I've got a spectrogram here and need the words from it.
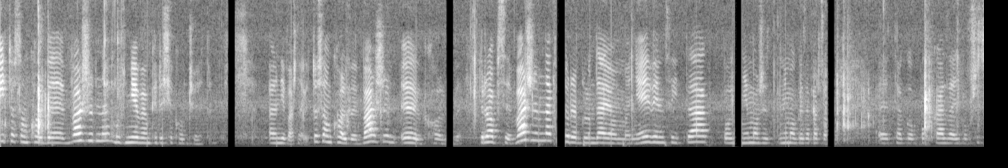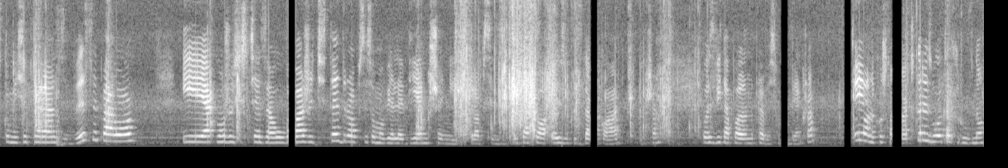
I to są kolby warzywne, bo nie wiem kiedy się kończy ten. Ale nieważne. To są kolby warzywne, kolby, dropsy warzywne, które wyglądają mniej więcej tak, bo nie, może, nie mogę za bardzo e, tego pokazać, bo wszystko mi się teraz wysypało. I jak możecie zauważyć, te dropsy są o wiele większe niż dropsy z Vitapo, e, z Dacoar, przepraszam. Bo z Vitapola naprawdę są większe. I one kosztowały 4 zł równo.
